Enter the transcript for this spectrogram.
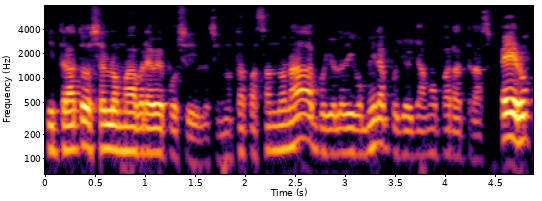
y trato de ser lo más breve posible. Si no está pasando nada, pues yo le digo, mira, pues yo llamo para atrás, pero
